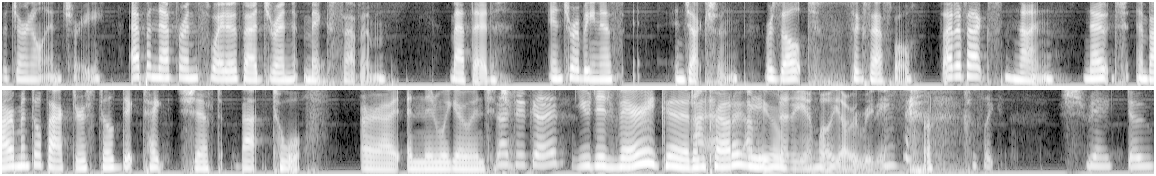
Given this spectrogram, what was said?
the journal entry. Epinephrine pseudoephedrine mix 7. Method intravenous injection. Result successful. Side effects none. Note environmental factors still dictate shift back to wolf. All right. And then we go into. Did I do good? you did very good. I'm I- proud I, of I was you. studying while y'all were reading. I was like, pseudoephedrine.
